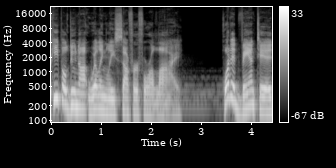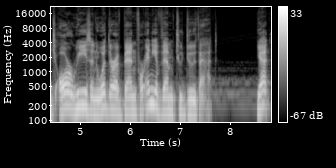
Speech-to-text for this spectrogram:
People do not willingly suffer for a lie. What advantage or reason would there have been for any of them to do that? Yet,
